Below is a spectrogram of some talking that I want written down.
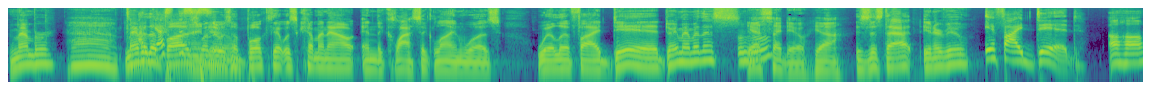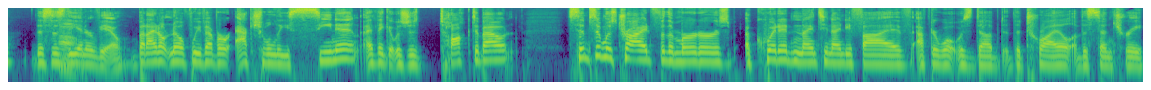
Remember? Ah, Remember the buzz when there was a book that was coming out and the classic line was, Well, if I did, do you remember this? Mm-hmm. Yes, I do. Yeah. Is this that interview? If I did, uh huh. This is the interview, but I don't know if we've ever actually seen it. I think it was just talked about. Simpson was tried for the murders, acquitted in 1995 after what was dubbed the trial of the century.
